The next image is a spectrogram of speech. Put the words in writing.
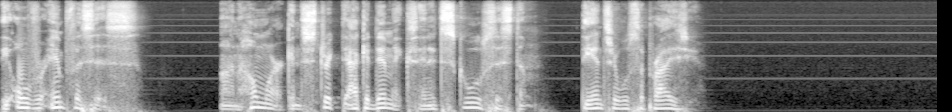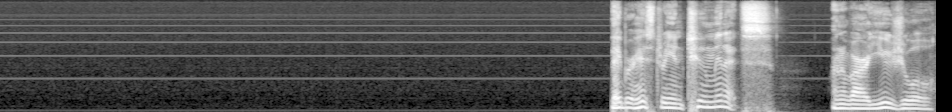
the overemphasis on homework and strict academics in its school system? The answer will surprise you. Labor history in two minutes. One of our usual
